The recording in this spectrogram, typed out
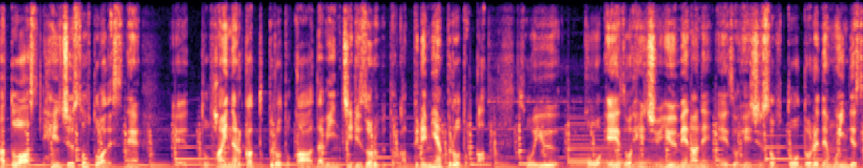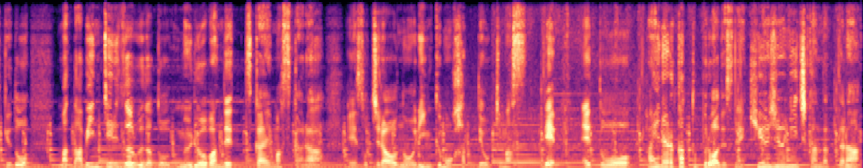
あとは編集ソフトはですね、えーと、 Final Cut Pro とか DaVinci Resolve とか Premiere Pro とかそういうこう映像編集有名なね映像編集ソフトどれでもいいんですけど、まあ、DaVinci Resolve だと無料版で使えますから、えー、そちらのリンクも貼っておきます。でえっ、ー、と Final Cut Pro はですね90日間だったら、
